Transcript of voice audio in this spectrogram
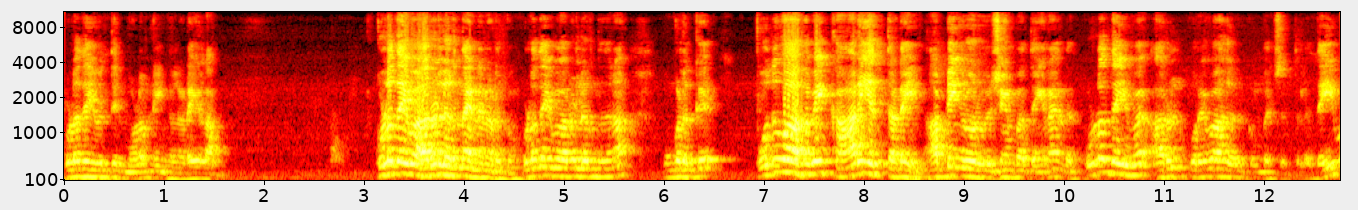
குலதெய்வத்தின் மூலம் நீங்கள் அடையலாம். குலதெய்வ அருள் இருந்தா என்ன நடக்கும்? குலதெய்வ அருள் இருந்ததுன்னா உங்களுக்கு பொதுவாகவே காரியத்தடை அப்படிங்கிற ஒரு விஷயம் பார்த்தீங்கன்னா இந்த குலதெய்வ அருள் குறைவாக இருக்கும் பட்சத்துல தெய்வ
